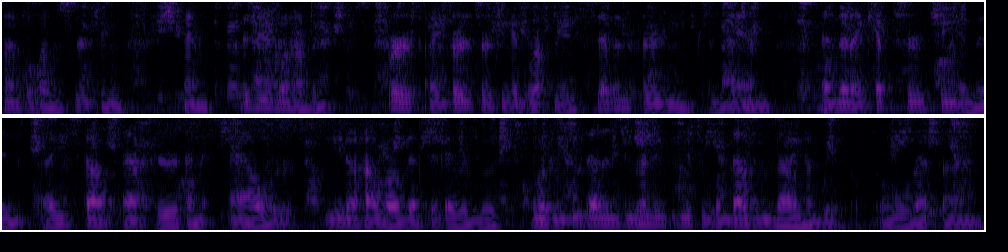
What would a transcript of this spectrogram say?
times while I was searching, and this is what happened. First, I started searching at roughly 7.30 p.m., and then I kept searching, and then I stopped after an hour. You know how long that took? I removed, it went from 2,200 videos to 1,900, all that time.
